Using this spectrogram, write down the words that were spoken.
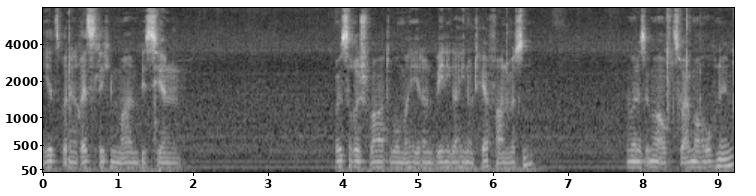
Hier jetzt bei den restlichen mal ein bisschen größere Schwarte, wo wir hier dann weniger hin und her fahren müssen. Wenn wir das immer auf zweimal hochnehmen.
